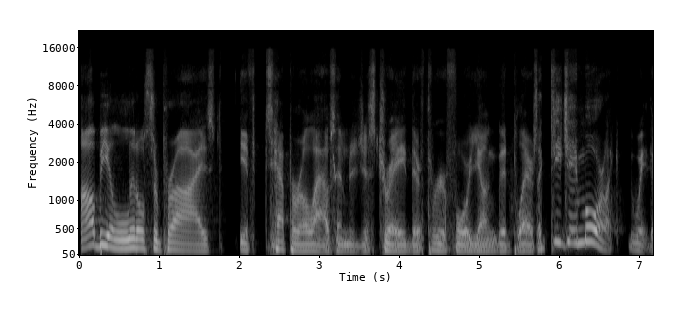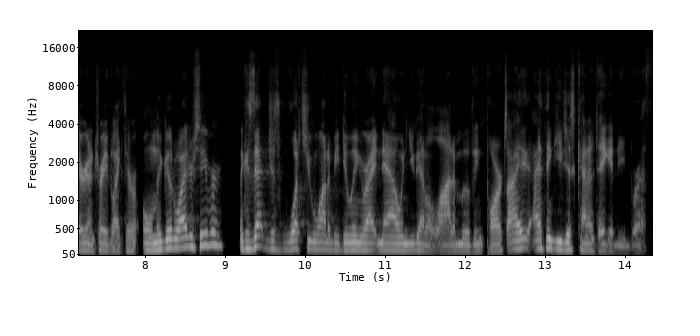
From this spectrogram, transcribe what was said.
I'll be a little surprised if Tepper allows him to just trade their three or four young good players like DJ Moore. Like, wait, they're going to trade like their only good wide receiver? Like, is that just what you want to be doing right now when you got a lot of moving parts? I, I think you just kind of take a deep breath.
